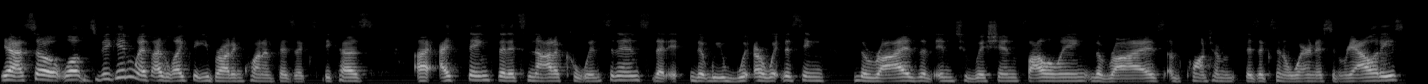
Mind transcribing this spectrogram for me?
Yeah. So, well, to begin with, I like that you brought in quantum physics because I, I think that it's not a coincidence that it, that we w- are witnessing the rise of intuition following the rise of quantum physics and awareness and realities.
